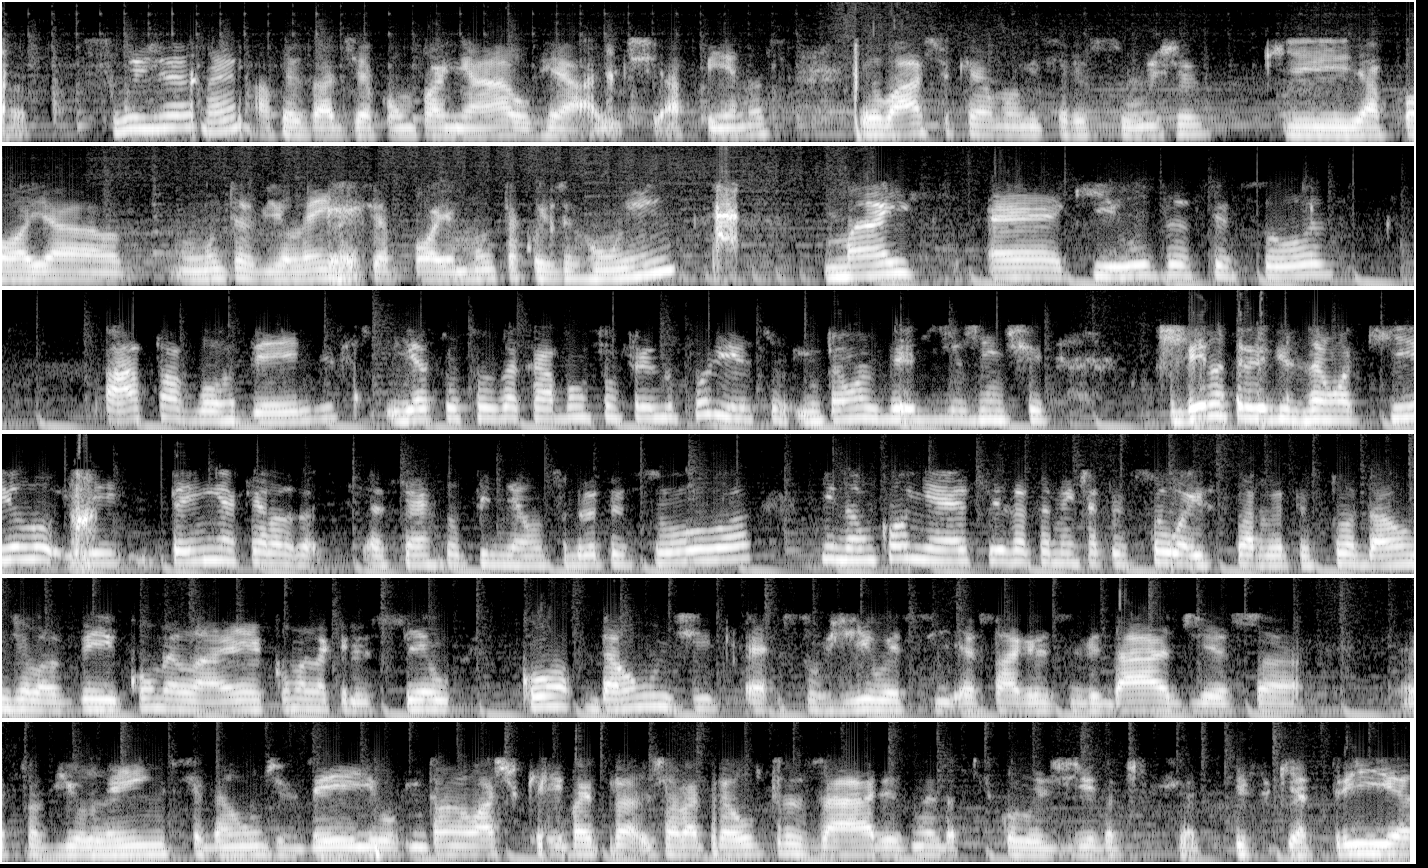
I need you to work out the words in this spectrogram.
suja, né? Apesar de acompanhar o reality apenas, eu acho que é uma emissora suja que apoia muita violência, apoia muita coisa ruim, mas é, que usa as pessoas a favor deles e as pessoas acabam sofrendo por isso. Então, às vezes, a gente vê na televisão aquilo e tem aquela é, certa opinião sobre a pessoa e não conhece exatamente a pessoa, a história da pessoa, da onde ela veio, como ela é, como ela cresceu, com, da onde é, surgiu esse, essa agressividade, essa essa violência, da onde veio. Então, eu acho que ele vai pra, já vai para outras áreas, né, da psicologia, da psiqui- psiquiatria.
